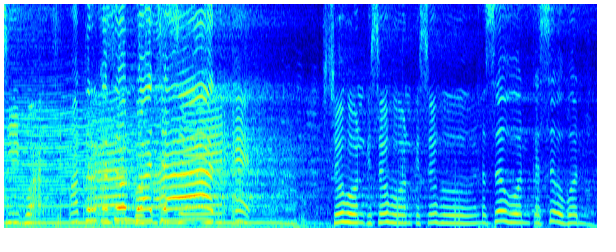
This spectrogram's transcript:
kasih Bu Ajan. Matur kesuhun Bu Ajan. Eh, eh. suhun kesuhun kesuhun. Kesuhun kesuhun.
